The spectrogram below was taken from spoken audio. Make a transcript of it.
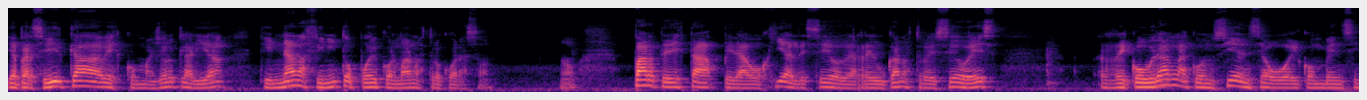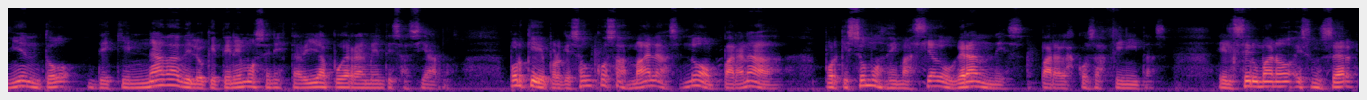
y a percibir cada vez con mayor claridad que nada finito puede colmar nuestro corazón. Parte de esta pedagogía del deseo, de reeducar nuestro deseo, es recobrar la conciencia o el convencimiento de que nada de lo que tenemos en esta vida puede realmente saciarnos. ¿Por qué? ¿Porque son cosas malas? No, para nada. Porque somos demasiado grandes para las cosas finitas. El ser humano es un ser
